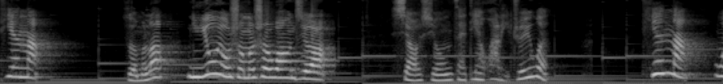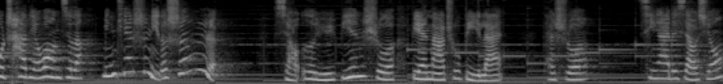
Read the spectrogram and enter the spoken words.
天哪！怎么了？你又有什么事儿忘记了？小熊在电话里追问。天哪，我差点忘记了，明天是你的生日。小鳄鱼边说边拿出笔来。他说：“亲爱的小熊，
